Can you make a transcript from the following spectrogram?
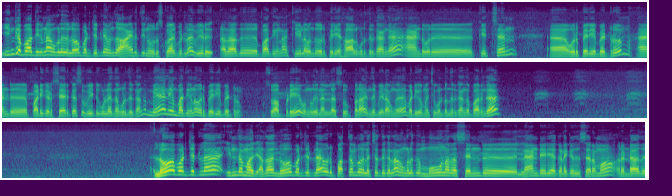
இங்கே பார்த்தீங்கன்னா உங்களுக்கு லோ பட்ஜெட்லேயே வந்து ஆயிரத்தி நூறு ஸ்கொயர் ஃபீட்டில் வீடு. அதாவது பார்த்தீங்கன்னா கீழே வந்து ஒரு பெரிய ஹால் கொடுத்துருக்காங்க. அண்ட் ஒரு கிச்சன் ஒரு பெரிய பெட்ரூம் அண்டு படிக்கட்டு சேர்க்கஸ் வீட்டுக்குள்ளே தான் கொடுத்துருக்காங்க. மேலேயும் பார்த்தீங்கன்னா ஒரு பெரிய பெட்ரூம் ஸோ அப்படியே உங்களுக்கு நல்ல சூப்பராக இந்த வீடு அவங்க வடிவமைச்சு கொண்டு வந்திருக்காங்க பாருங்கள் லோ பட்ஜெட்டில் இந்த மாதிரி அதாவது லோ பட்ஜெட்டில் ஒரு பத்தொம்பது லட்சத்துக்கெல்லாம் உங்களுக்கு மூணரை சென்ட் லேண்ட் ஏரியா கிடைக்கிறது சிரமம். ரெண்டாவது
